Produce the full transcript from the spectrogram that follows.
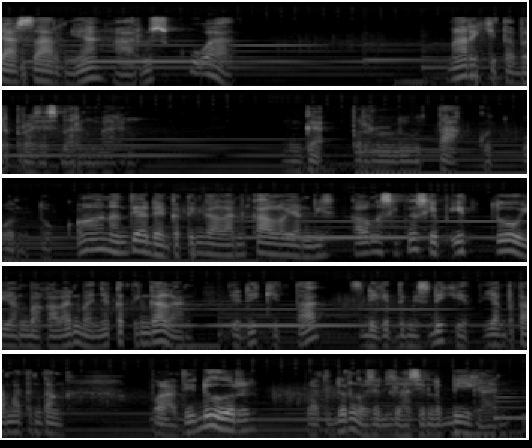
dasarnya harus kuat. Mari kita berproses bareng-bareng. Nggak perlu takut untuk oh nanti ada yang ketinggalan. Kalau yang di kalau ngeskip ngeskip itu yang bakalan banyak ketinggalan. Jadi kita sedikit demi sedikit. Yang pertama tentang pola tidur. Pola tidur nggak usah dijelasin lebih kan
